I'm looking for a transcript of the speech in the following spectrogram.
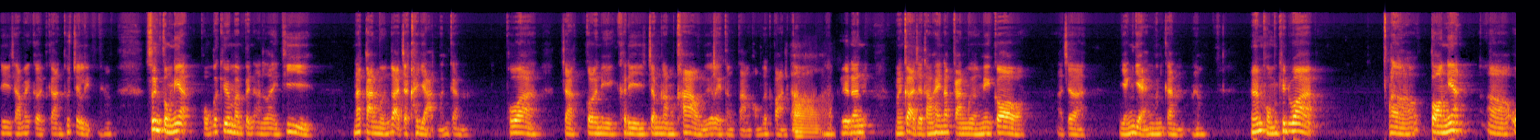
ที่ทำให้เกิดการทุจริตซึ่งตรงเนี้ยผมก็คิดว่ามันเป็นอะไรที่นักการเมืองก็อาจจะขยาดเหมือนกัน เพราะว่าจากกรณีคดีจำนำข้าวหรืออะไรต่างๆ ของรัฐบาลเพราะฉะนั้นมันก็อาจจะทำให้นักการเมืองนี่ก็อาจจะแยงๆเหมือนกันนะครับเพราะฉะนั้นผมคิดว่าตอนเนี้ยโอ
